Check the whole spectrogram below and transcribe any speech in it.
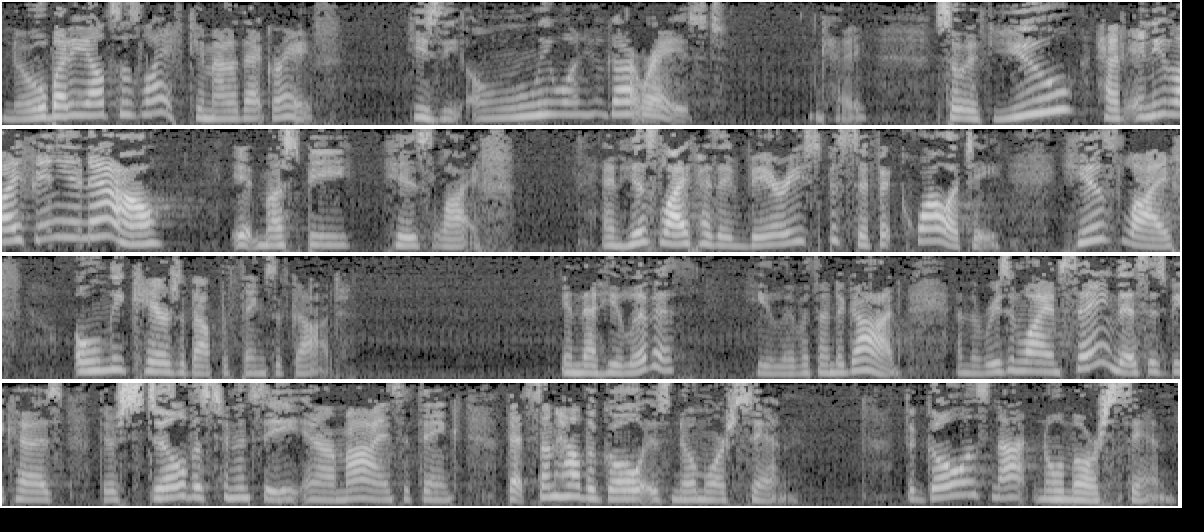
Nobody else's life came out of that grave. He's the only one who got raised. Okay? So if you have any life in you now, it must be His life. And His life has a very specific quality. His life only cares about the things of God. In that He liveth, He liveth unto God. And the reason why I'm saying this is because there's still this tendency in our minds to think that somehow the goal is no more sin. The goal is not no more sin.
